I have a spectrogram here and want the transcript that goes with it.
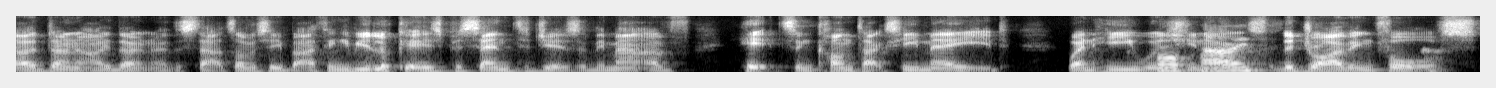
I don't know I don't know the stats obviously, but I think if you look at his percentages and the amount of hits and contacts he made when he was Oh, you know the driving force,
